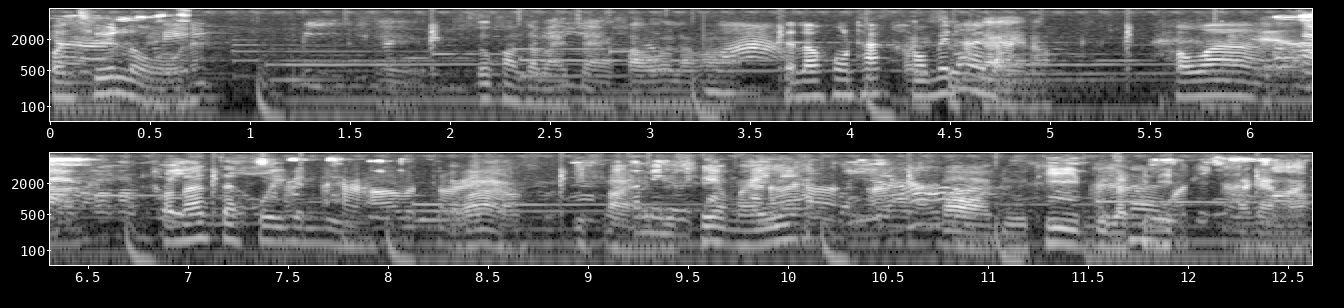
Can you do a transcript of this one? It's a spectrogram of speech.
คนชื่อโหลนะเออเพื่อความสบายใจเขาแล้วก็แต่เราคงทักเขาไม่ได้หรอกเนาะเพราะว่าเขาน่าจะคุยกันอยู่แต่ว่าอีกฝ่ายจะเชื่อไหมก็อยู่ที่ดุลพินิจแล้วกันเนาะ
